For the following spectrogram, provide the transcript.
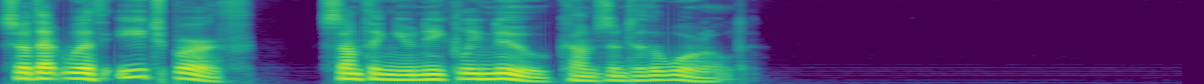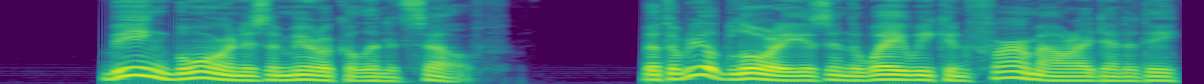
so that with each birth, something uniquely new comes into the world. Being born is a miracle in itself, but the real glory is in the way we confirm our identity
